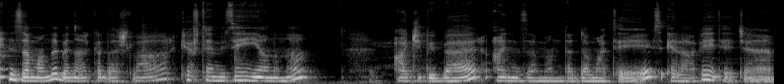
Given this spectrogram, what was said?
Aynı zamanda ben arkadaşlar köftemizin yanına acı biber, aynı zamanda domates ilave edeceğim.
